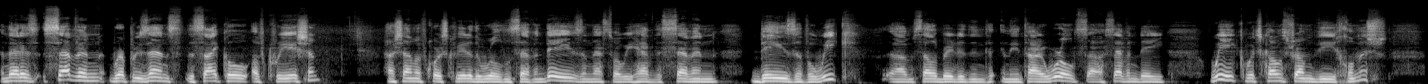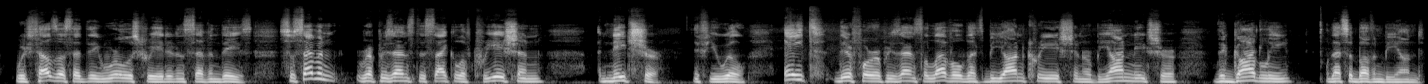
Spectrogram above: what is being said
And that is, seven represents the cycle of creation. Hashem, of course, created the world in seven days, and that's why we have the seven days of a week um, celebrated in, in, the entire world, a seven day week, which comes from the Chumash, which tells us that the world was created in seven days. So seven represents the cycle of creation, nature, if you will. Eight, therefore, represents a level that's beyond creation or beyond nature, the godly that's above and beyond.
